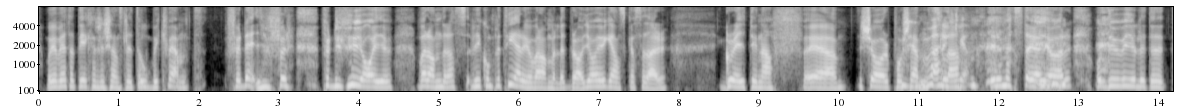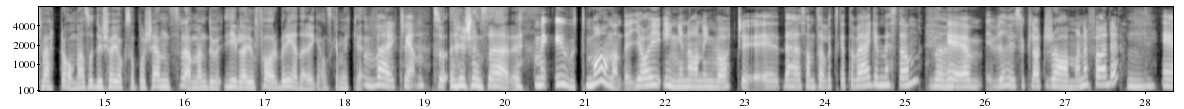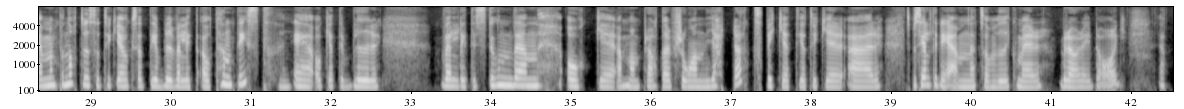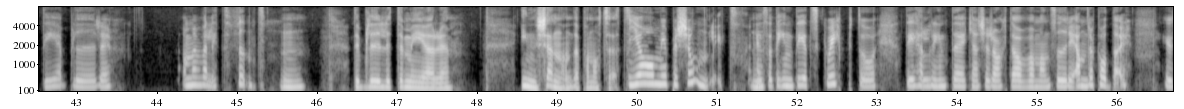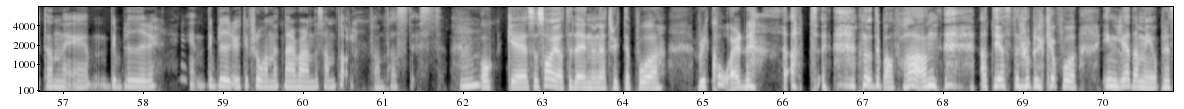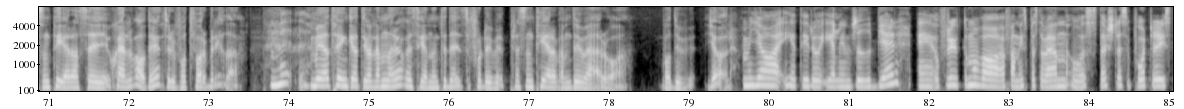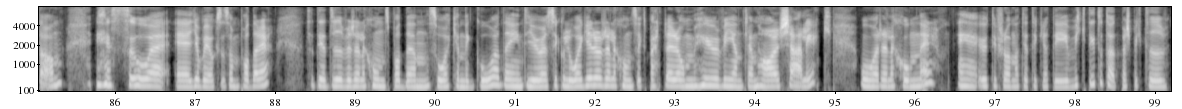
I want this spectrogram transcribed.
Och jag vet att det kanske känns lite obekvämt för dig, för, för du och jag är ju varandras, vi kompletterar ju varandra väldigt bra. Jag är ju ganska sådär great enough, eh, kör på känsla Verkligen. i det mesta jag gör. Och du är ju lite tvärtom, alltså du kör ju också på känsla, men du gillar ju att förbereda dig ganska mycket. Verkligen. Så hur känns det här? Men utmanande. Jag har ju ingen aning vart eh, det här samtalet ska ta vägen nästan. Eh, vi har ju såklart ramarna för det. Mm. Eh, men på något vis så tycker jag också att det blir väldigt autentiskt. Mm. Eh, och att det blir väldigt i stunden och eh, att man pratar från hjärtat. Vilket jag tycker är, speciellt i det ämnet som vi kommer beröra idag, att det blir ja, men väldigt fint. Mm. Det blir lite mer inkännande på något sätt. Ja, mer personligt. Mm. Så att det inte är ett script och det är heller inte kanske rakt av vad man säger i andra poddar. Utan eh, det blir, eh, det blir utifrån ett närvarande samtal. Fantastiskt. Mm. Och eh, så sa jag till dig nu när jag tryckte på record, att, och det bara fan, att gästerna brukar få inleda med att presentera sig själva och det har inte du fått förbereda. Nej. Men jag tänker att jag lämnar över scenen till dig så får du presentera vem du är och vad du gör. Men jag heter då Elin Ribier eh, och förutom att vara Fannys bästa vän och största supporter i stan så eh, jobbar jag också som poddare. Så att jag driver relationspodden Så kan det gå där jag intervjuar psykologer och relationsexperter om hur vi egentligen har kärlek och relationer eh, utifrån att jag tycker att det är viktigt att ta ett perspektiv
